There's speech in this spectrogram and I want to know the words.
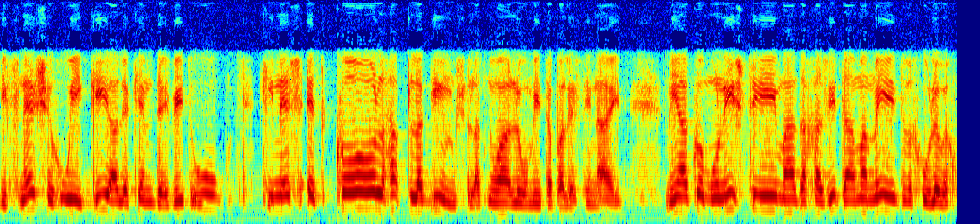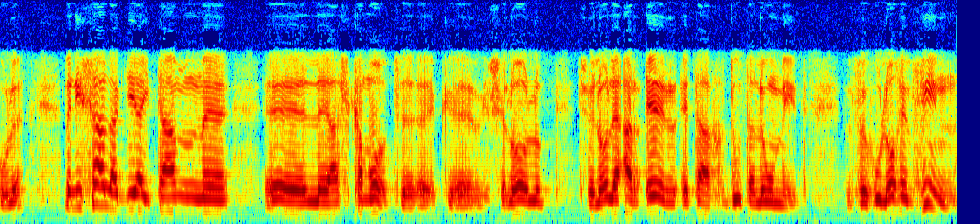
לפני שהוא הגיע לקמפ דיוויד, הוא כינס את כל הפלגים של התנועה הלאומית הפלסטינאית, מהקומוניסטים עד החזית העממית וכולי וכולי, וניסה להגיע איתם אה, להסכמות, שלא, שלא לערער את האחדות הלאומית. והוא לא הבין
